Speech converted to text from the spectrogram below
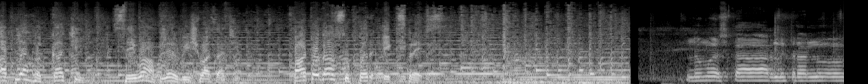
आपल्या हक्काची सेवा आपल्या विश्वासाची. Patoda super express. नमस्कार मित्रांनो.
